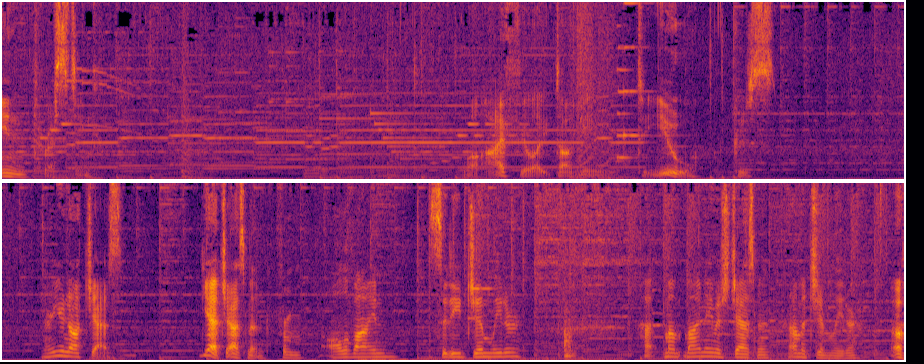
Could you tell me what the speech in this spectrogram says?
Interesting. Well, I feel like talking to you, because... Are you not Jasmine? Yeah, Jasmine, from Olivine City Gym Leader. Hi, my, my name is Jasmine. I'm a gym leader. Oh,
